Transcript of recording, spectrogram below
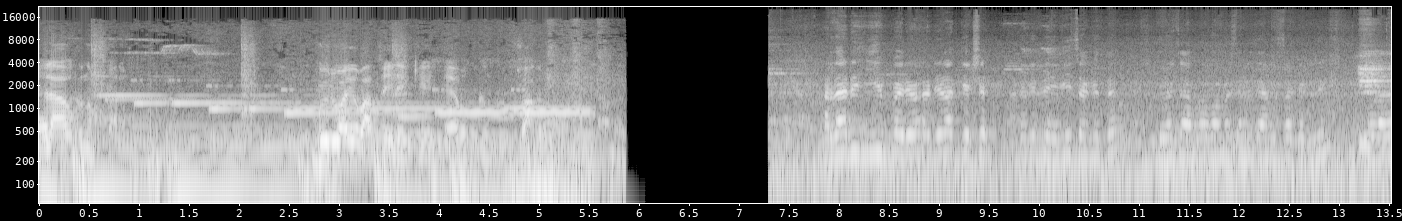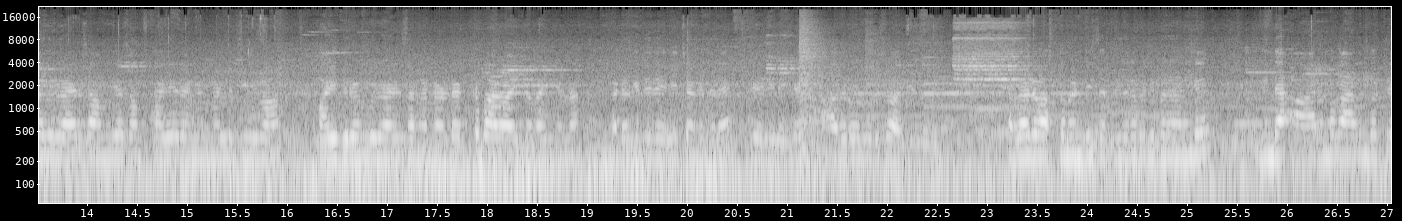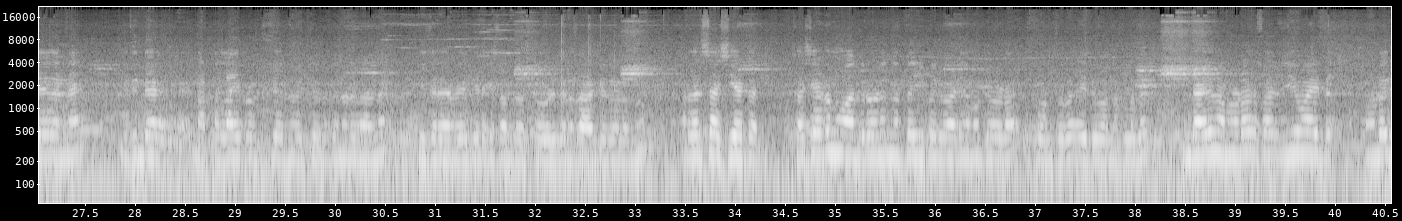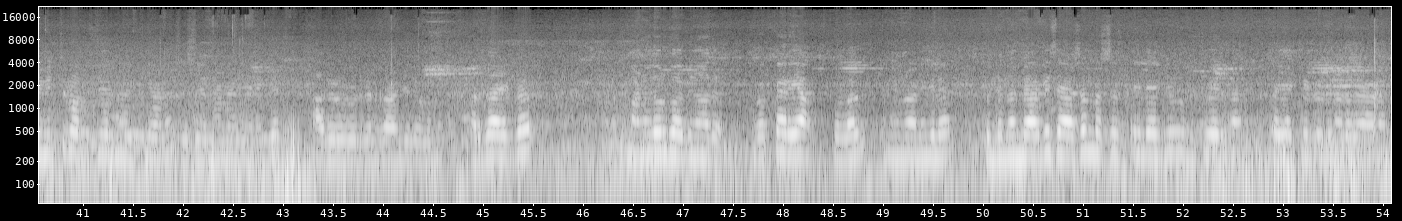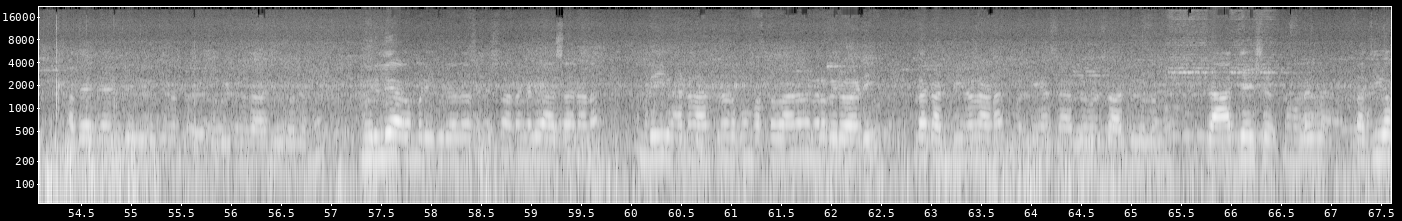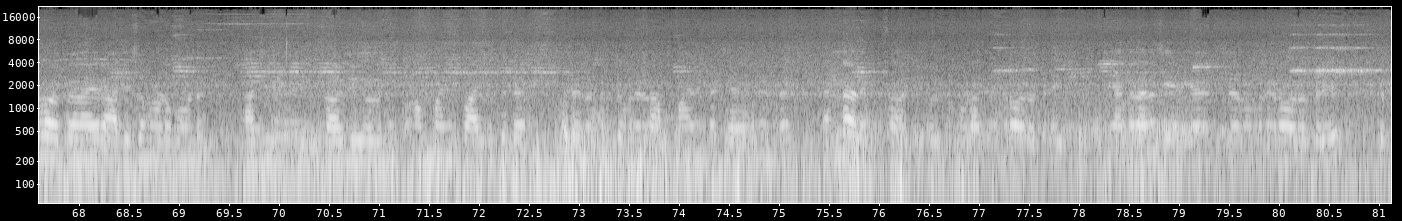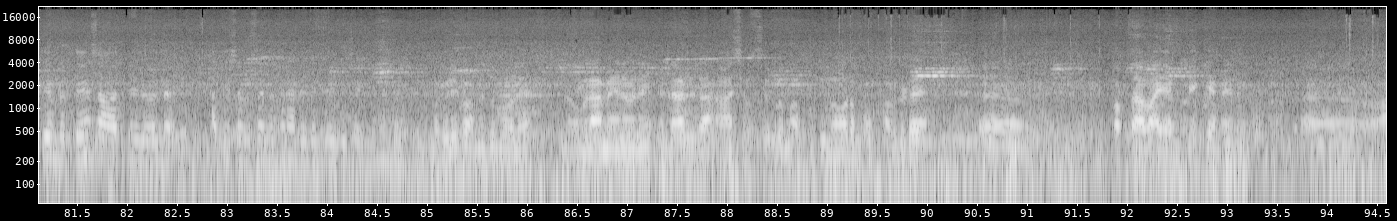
എല്ലാവർക്കും നമസ്കാരം. ഗുരുവായൂർ വാർത്തയിലേക്ക് ഏവർക്കും സ്വാഗതം. അടുത്തായിട്ട് ഈ പരിപാടിയുടെ അധ്യക്ഷൻ അഡ്വക്കേറ്റ് ദേവി സംഘത്ത് യുവ ചാമ്പർ കോമേഴ്സിന്റെ ജനറൽ സെക്രട്ടറി കൂടാതെ ഗുരുവായൂർ സാമൂഹിക സാംസ്കാരിക രംഗങ്ങളിൽ ജീവ പൈതൃകം ഗുരുവായൂർ സംഘടനകളുടെ ഒക്കെ ഭാഗമായിട്ട് വഹിക്കുന്ന അഡ്വക്കേറ്റ് രവി ചങ്കത്തിനെ വേദിയിലേക്ക് ആദരവോടുകൂടി സ്വാഗതം. അതായത് വസ്തുമൻ ടീച്ചർ ടീച്ചറെ പറ്റി പറയുകയാണെങ്കിൽ ഇതിന്റെ ആരംഭകാലം തൊട്ടേ തന്നെ ഇതിന്റെ നട്ടലായി പ്രവർത്തിച്ചു വരുന്ന വ്യക്തിത്വത്തിനോട് തന്നെ ടീച്ചറെ വേദിയിലേക്ക് സന്തോഷത്തോടെ തന്നെ സാഹചര്യം കൊള്ളുന്നു അടുത്തത് ശശിയേട്ടൻ. ശശിയേട്ടൻ മുഖാന്തരമാണ് ഇന്നത്തെ ഈ പരിപാടി നമുക്ക് ഇവിടെ സ്പോൺസർ ആയിട്ട് വന്നിട്ടുള്ളത്. എന്തായാലും നമ്മുടെ സജീവമായിട്ട് നമ്മുടെ ഒരുമിച്ച് പ്രവർത്തിച്ചു വരുന്ന വ്യക്തിയാണ് ശശിയേട്ടൻ വേദിയിലേക്ക് ആദരവോടുകൂടി തന്നെ സാഹചര്യം കൊള്ളുന്നു അടുത്തതായിട്ട് മണലൂർ ഗോപിനാഥ്. ഇതൊക്കെ അറിയാം. തുള്ളൽ എന്നാണെങ്കിൽ കുഞ്ചൻ നമ്പ്യാർക്ക് ശേഷം പ്രശസ്തിയിലേക്ക് ഉദിച്ചു വരുന്ന വ്യക്തിത്വത്തിനോടുകയാണ് അദ്ദേഹത്തെ ജീവിതത്തിലേക്ക് സാഹചര്യം മുരളി അകമ്പടി ഗുരുദാസ കൃഷ്ണ അടങ്ങളി ആശാനാണ്. നമ്മുടെ ഈ അന്നദാനത്തിനോടൊപ്പം വസ്ത്രദാനം എന്നുള്ള പരിപാടി ഇവിടെ കൺവീനറാണ്. മുരളി സ്നേഹത്തോട് സാധ്യത കൊള്ളുന്നു. രാജേഷ് നമ്മൾ സജീവ പ്രവർത്തകനായ രാജേഷ് നമ്മളോടൊപ്പം ഉണ്ട്. രാജേഷ് സാധ്യത കൊള്ളുന്നു. അമ്മ ഈ പായസത്തിന്റെ ഒരു മുന്നിലുള്ള അമ്മാനുണ്ട് ജയനുണ്ട് സാധ്യത കൊള്ളുന്നു. കൂടാതെ നിങ്ങളുടെ ഓരോരുത്തരെയും ഈ അന്നദാനം സ്വീകരിക്കാൻ നിങ്ങളുടെ ഓരോരുത്തരെയും പ്രത്യേകം സാധ്യതയുണ്ട് അധ്യക്ഷ പ്രസംഗത്തിന് അഡ്വക്കേറ്റ് ചെയ്യുന്നുണ്ട്. മുരളി പറഞ്ഞതുപോലെ നോമലാമേനോന് എല്ലാവിധ ആശംസകളും അർപ്പിക്കുന്നതോടൊപ്പം അവരുടെ വക്താവായ എം കെ കെ മേനോൻ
